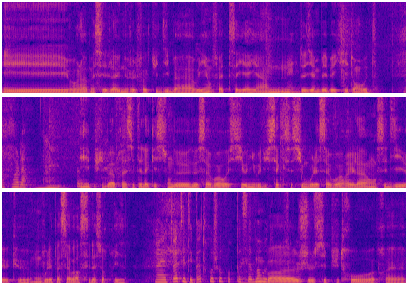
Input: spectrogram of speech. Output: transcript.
Et voilà, bah, c'est là une nouvelle fois que tu te dis, bah oui, en fait, ça y est, il y a un deuxième bébé qui est en route. Voilà. Et puis bah, après, c'était la question de, de savoir aussi au niveau du sexe si on voulait savoir. Et là, on s'est dit euh, qu'on voulait pas savoir, c'est la surprise. Ouais, toi, t'étais pas trop chaud pour pas savoir au bah, début, je sais plus trop. Après,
